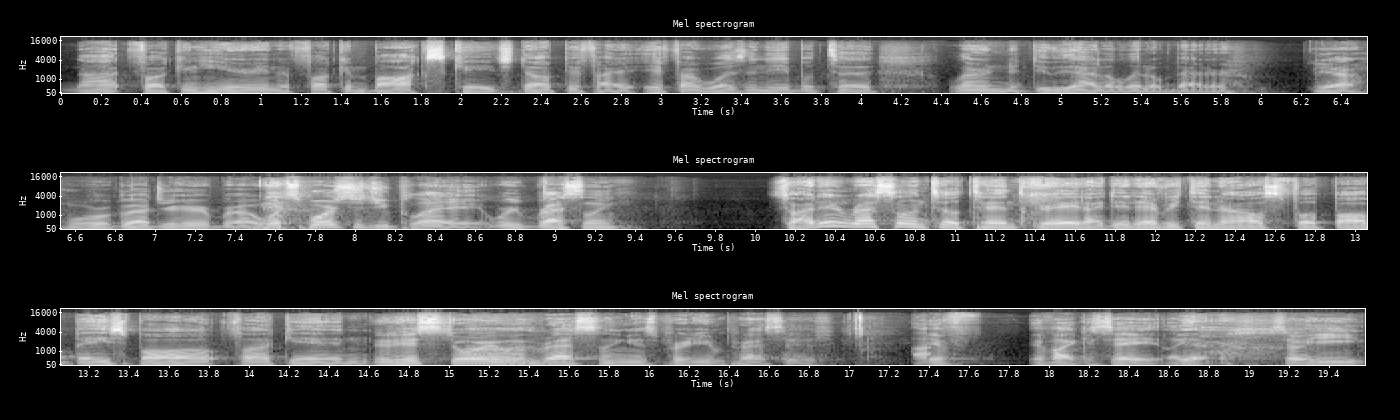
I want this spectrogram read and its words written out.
not fucking here in a fucking box caged up if I if I wasn't able to learn to do that a little better. Yeah, well, we're glad you're here, bro. What sports did you play? Were you wrestling? So I didn't wrestle until 10th grade. I did everything else, football, baseball, fucking Dude, his story with um, wrestling is pretty impressive. if if I could say, it, like, Yeah. so he,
